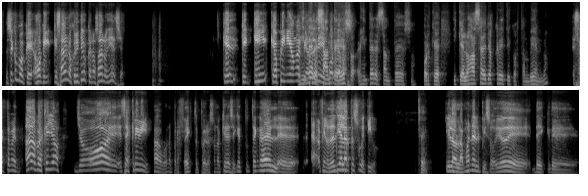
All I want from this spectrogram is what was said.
Entonces, como que, ojo, que, que saben los críticos que no saben la audiencia. ¿Qué, qué, qué, qué opinión al Es final del día interesante más? eso, es interesante eso, porque, y que los hace a ellos críticos también, ¿no? Exactamente. Ah, no, pero es que yo, yo eh, sé escribir. Ah, bueno, perfecto, pero eso no quiere decir que tú tengas el, eh, al final del día el arte es subjetivo. Sí, Y lo hablamos en el episodio de, de, de,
